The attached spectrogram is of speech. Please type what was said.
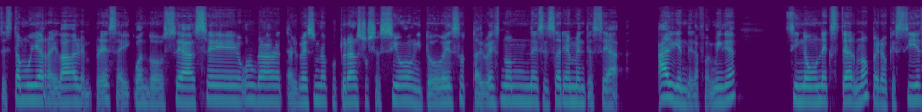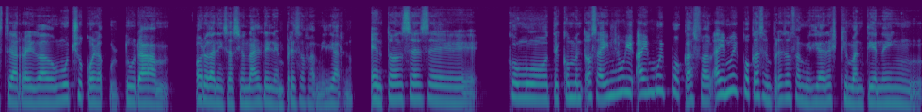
está muy arraigado a la empresa y cuando se hace una, tal vez una futura sucesión y todo eso, tal vez no necesariamente sea alguien de la familia, sino un externo, pero que sí esté arraigado mucho con la cultura mm, organizacional de la empresa familiar, ¿no? Entonces, eh, como te comento, o sea, hay muy, hay muy pocas, hay muy pocas empresas familiares que mantienen,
